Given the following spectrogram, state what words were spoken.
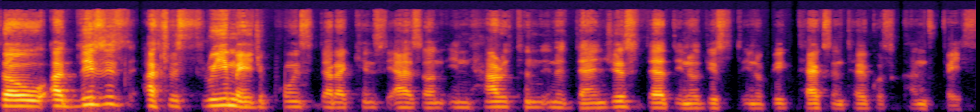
so uh, this is actually three major points that I can see as an inherent in the dangers that you know this you know big techs and telcos can face.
